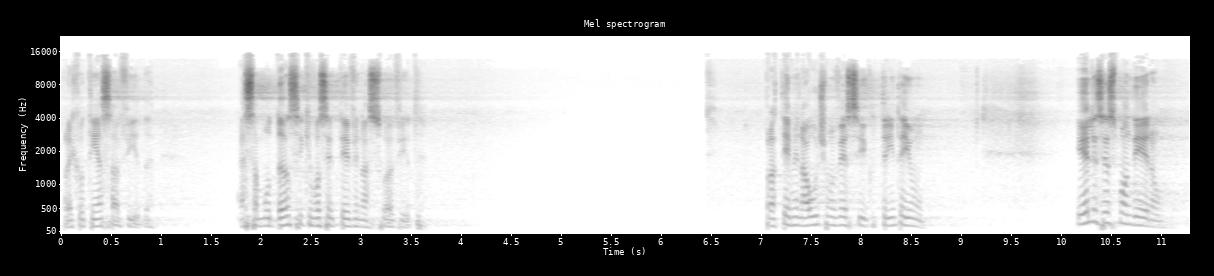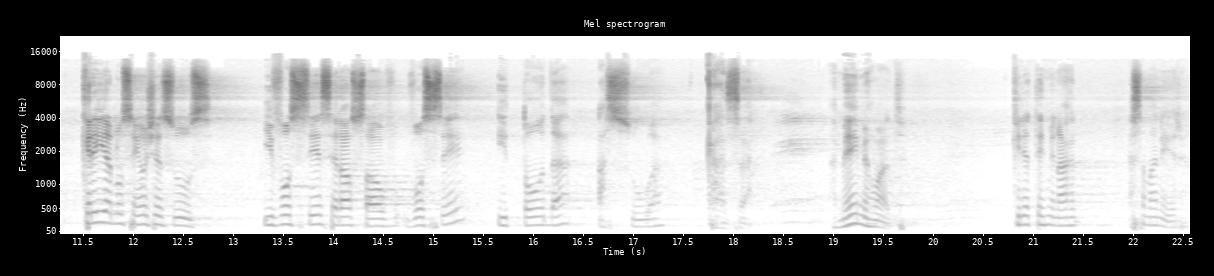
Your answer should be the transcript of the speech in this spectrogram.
Para que eu tenha essa vida? Essa mudança que você teve na sua vida? para terminar o último versículo, 31. Eles responderam: Creia no Senhor Jesus, e você será salvo, você e toda a sua casa. Amém, meu amado? Queria terminar dessa maneira.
